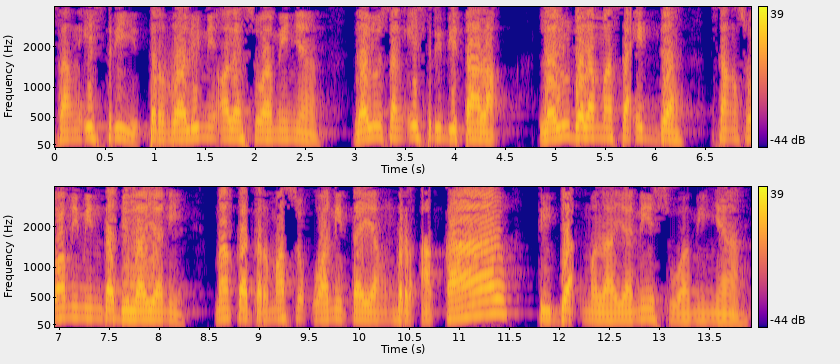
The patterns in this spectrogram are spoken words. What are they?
sang istri terzalimi oleh suaminya, lalu sang istri ditalak, lalu dalam masa iddah sang suami minta dilayani, maka termasuk wanita yang berakal tidak melayani suaminya.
